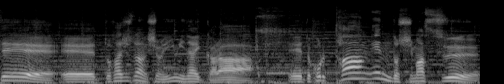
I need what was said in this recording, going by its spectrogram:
てえっ、と対象となくしても意味ないからえっ、とこれターンエンドします。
